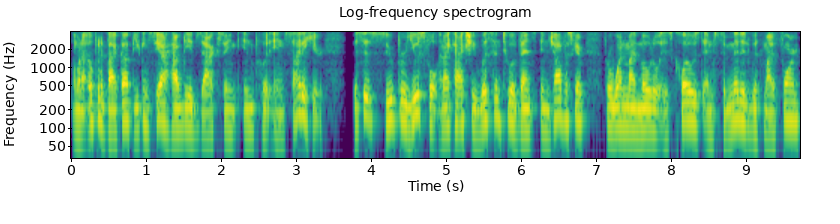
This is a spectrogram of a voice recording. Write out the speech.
And when I open it back up, you can see I have the exact same input inside of here. This is super useful and I can actually listen to events in JavaScript for when my modal is closed and submitted with my form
